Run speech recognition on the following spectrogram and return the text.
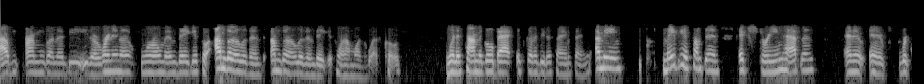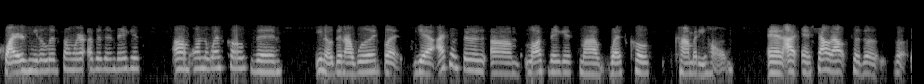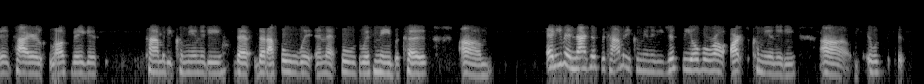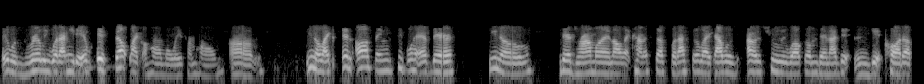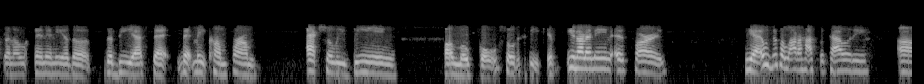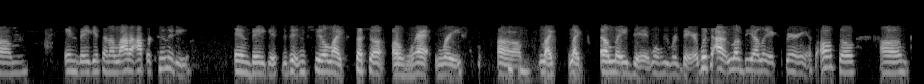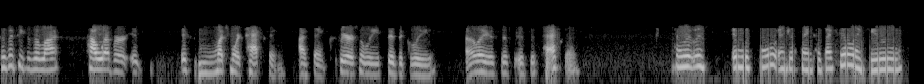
I'm I'm gonna be either renting a room in Vegas or I'm gonna live in I'm gonna live in Vegas when I'm on the West Coast. When it's time to go back, it's gonna be the same thing. I mean, maybe if something extreme happens and it, and it requires me to live somewhere other than Vegas um, on the West Coast, then you know, then I would. But yeah, I consider um Las Vegas my West Coast comedy home. And I and shout out to the, the entire Las Vegas comedy community that that I fool with and that fools with me because um and even not just the comedy community, just the overall arts community. Uh, it was it was really what I needed. It, it felt like a home away from home. Um, you know, like in all things, people have their you know, their drama and all that kind of stuff. But I feel like I was I was truly welcomed, and I didn't get caught up in a, in any of the the BS that that may come from actually being a local, so to speak. If you know what I mean, as far as yeah, it was just a lot of hospitality um, in Vegas and a lot of opportunity in Vegas. It didn't feel like such a, a rat race um, mm-hmm. like like LA did when we were there, which I love the LA experience also because um, it teaches a lot. However, it's it's much more taxing. I think spiritually, physically, LA is just it's just taxing. So it was it was so interesting because I feel like you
